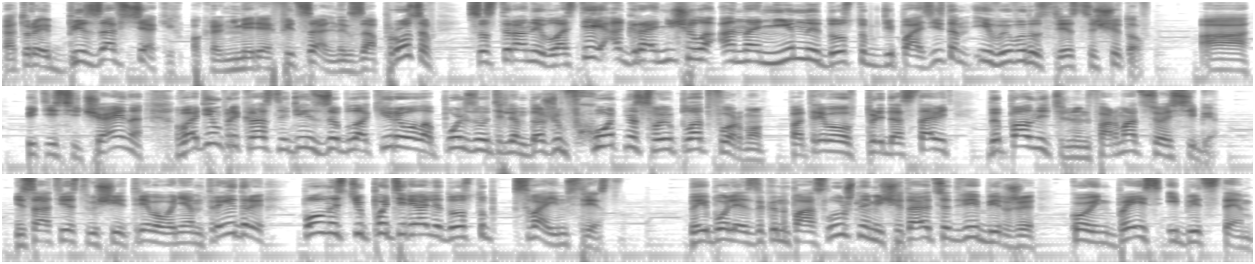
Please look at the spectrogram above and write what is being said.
которая безо всяких, по крайней мере, официальных запросов со стороны властей ограничила анонимный доступ к депозитам и выводу средств со счетов. А PTC China в один прекрасный день заблокировала пользователям даже вход на свою платформу, потребовав предоставить дополнительную информацию о себе. Несоответствующие требованиям трейдеры полностью потеряли доступ к своим средствам. Наиболее законопослушными считаются две биржи – Coinbase и Bitstamp.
